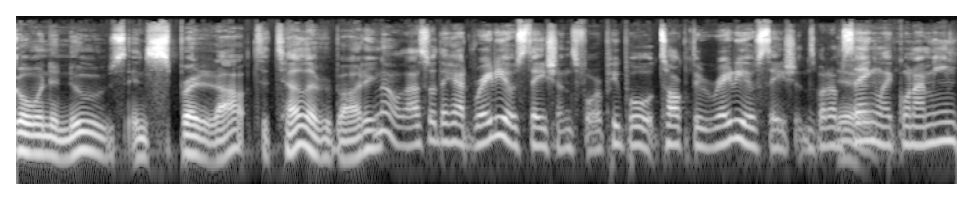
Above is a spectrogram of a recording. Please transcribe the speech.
go in the news and spread it out to tell everybody. no, that's what they had radio stations for. People talk through radio stations. But I'm Yeah. saying like when I mean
